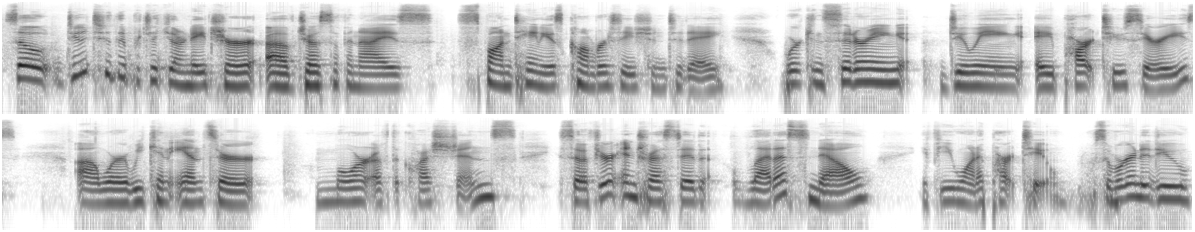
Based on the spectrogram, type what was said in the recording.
So, due to the particular nature of Joseph and I's spontaneous conversation today, we're considering doing a part two series uh, where we can answer more of the questions. So, if you're interested, let us know if you want a part two. So, we're going to do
